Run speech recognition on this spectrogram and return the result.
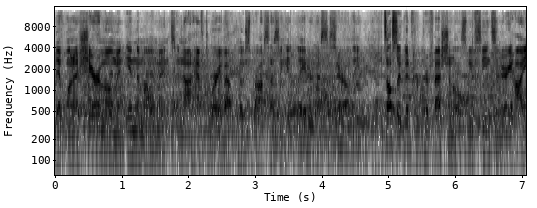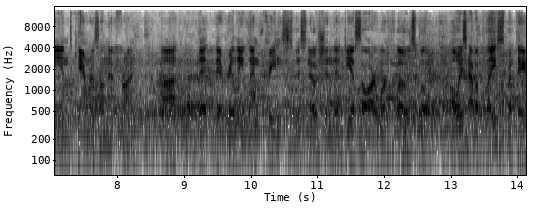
that want to share a moment in the moment and not have to worry about post processing it later necessarily. It's also good for professionals. We've seen some very high end cameras on that front. Uh, that, that really lend credence to this notion that DSLR workflows will always have a place, but they,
